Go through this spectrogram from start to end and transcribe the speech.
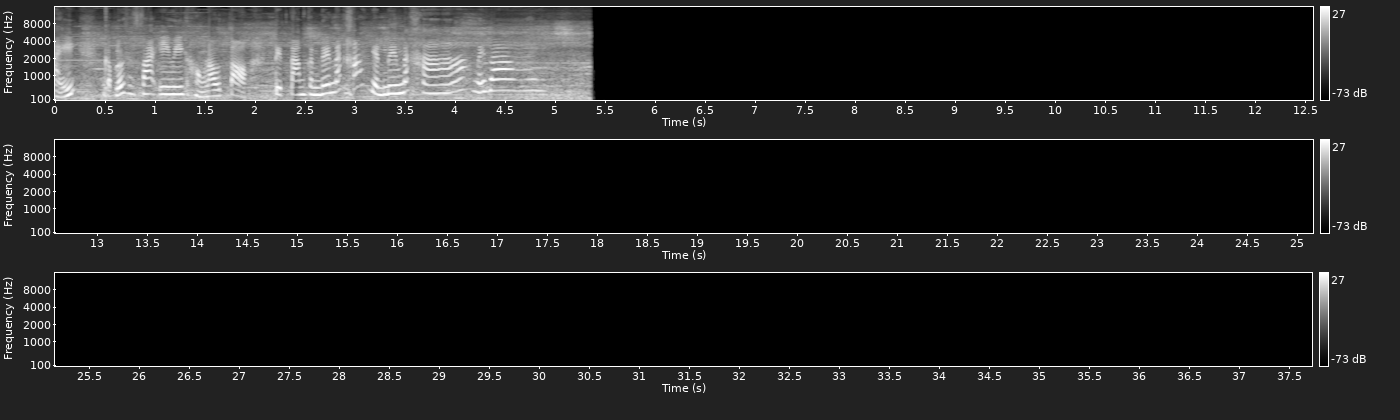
กับรถไฟฟ้า EV ของเราต่อติดตามกันด้วยนะคะ อย่าลืมนะคะบ๊ายบาย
